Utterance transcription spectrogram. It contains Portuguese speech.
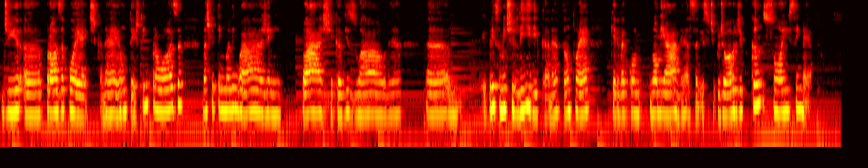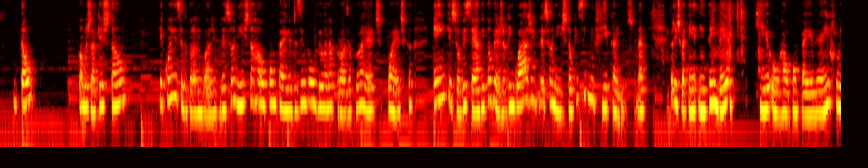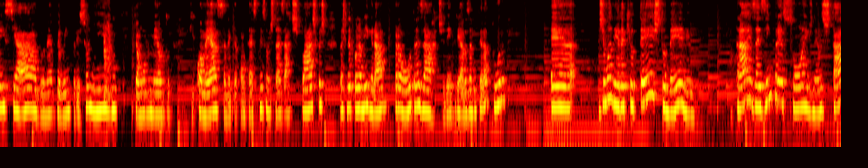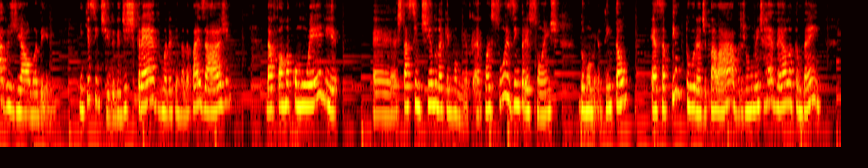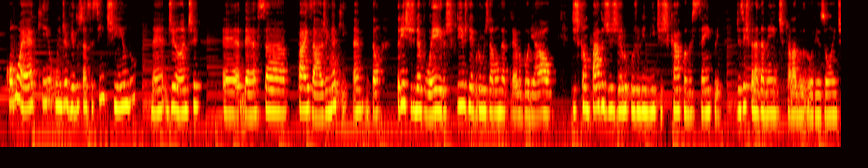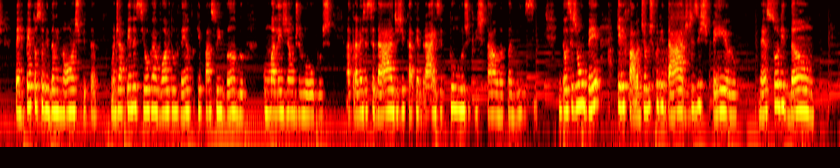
de uh, prosa poética, né? É um texto em prosa, mas que tem uma linguagem plástica, visual, né? Uh, e principalmente lírica, né? Tanto é que ele vai nomear né, essa, esse tipo de obra de canções sem metro. Então, vamos na questão. Reconhecido pela linguagem impressionista, Raul Pompeia desenvolveu na prosa poética em que se observa. Então, veja, linguagem impressionista, o que significa isso? Né? Então, a gente vai ter, entender que o Raul Pompeia ele é influenciado né, pelo impressionismo, que é um movimento que começa, né, que acontece principalmente nas artes plásticas, mas que depois vai migrar para outras artes, dentre elas a literatura, é, de maneira que o texto dele traz as impressões, né, os estados de alma dele. Em que sentido? Ele descreve uma determinada paisagem da forma como ele é, está sentindo naquele momento, é, com as suas impressões do momento. Então, essa pintura de palavras normalmente revela também como é que o indivíduo está se sentindo né, diante é, dessa paisagem aqui. Né? Então, tristes nevoeiros, frios negrumes da longa treva boreal, descampados de gelo cujo limite escapa-nos sempre, desesperadamente para lá do horizonte, perpétua solidão inóspita, onde apenas se ouve a voz do vento que passa uivando como uma legião de lobos, através das cidades de catedrais e túmulos de cristal na planície. Então vocês vão ver que ele fala de obscuridade, desespero, né, solidão,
